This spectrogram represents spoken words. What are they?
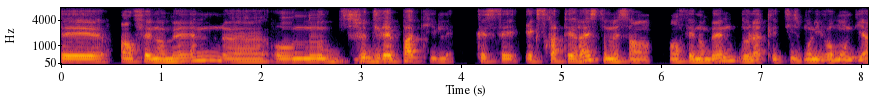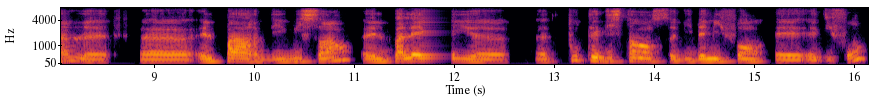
c'est un phénomène, ne, je ne dirais pas qu'il que c'est extraterrestre, mais c'est un, phénomène de l'athlétisme au niveau mondial. elle part du 800, elle balaye toutes les distances du demi-fond et, et, du fond,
